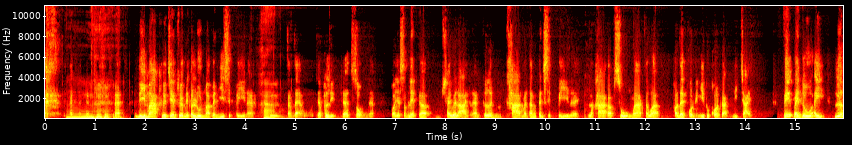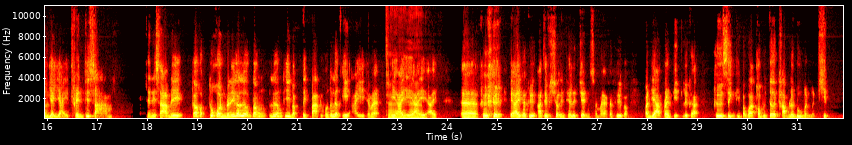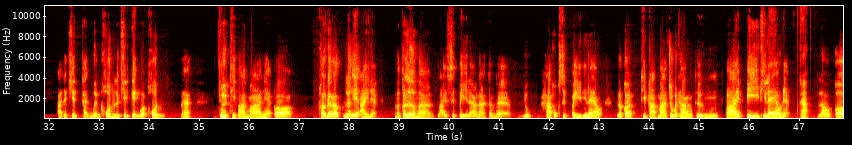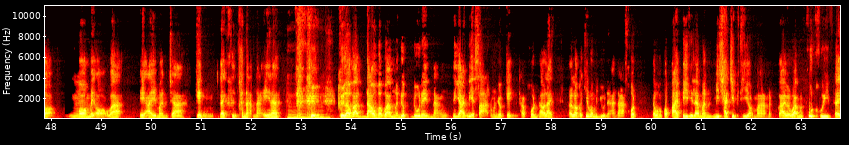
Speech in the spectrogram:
นะดีมากคือเจมส์เว็บนี่ก็ลุ้นมาเป็นยี่สิบปีนะ คือตั้งแต่จะผลิตจะส่งเนี่ยกว่าจะสำเร็จก็ใช้เวลาอย่างนั้นเกินคาดมาตั้งเป็นสิบปีเลย ราคาก็สูงมาก แต่ว่าพอได้ผลอย่างนี้ทุกคนก็ดีใจนี่ไปดูไอ้เรื่องใหญ่ ๆ เทรนด์ที่สาม เทรนด์ที่สามนี่ก็ทุกคนตอนนี้ก็เรื่องต้องเรื่องที่แบบติดปากทุกคนก็เรื่อง AI ใช่ไหม AI AI AI เอ่อคือ AI ก็คือ artificial intelligence ใช่ไหมก็คือแบบปัญญาประดิษฐ์หรือก็คือสิ่งที่แบบว่าคอมพิวเตอร์ทำแล้วดูมันเหมือนคิด อาจจะคิดเหมือนคนหรือคิดเก่งกว่าคนนะคือที่ผ่านมาเนี่ยก็เขาได้รับเรื่อง AI เนี่ย มันก็เริ่มมาหลายสิบปีแล้วนะ ตั้งแต่ยุคห้าหกสิบปีที่แล้ว แล้วก็ที่ผ่านมาจนกระทั่งถึงปลายปีที่แล้วเนี่ยเราก็มองไม่ออกว่า AI มันจะเก่งได้ถึงขนาดไหนนะคือคือเราก็เดาแบบว่าเหมือนดูในหนังนิยายวิทยาศาสตร์ มันจะเก่งเท่าคนเท่าไร แล้วเราก็คิดว่ามันอยู่ในอนาคต แต่ว่าพอปลายปีที่แล้วมันมี Chat GPT ออกมา มันกลายเป็นว่ามันพูดคุยได้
